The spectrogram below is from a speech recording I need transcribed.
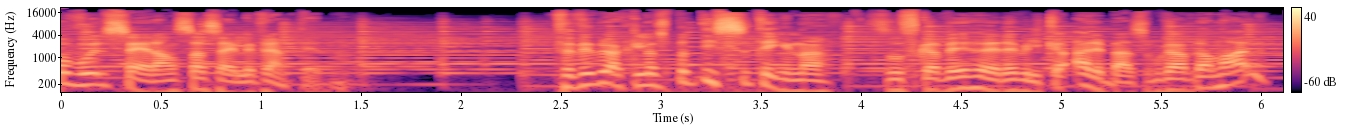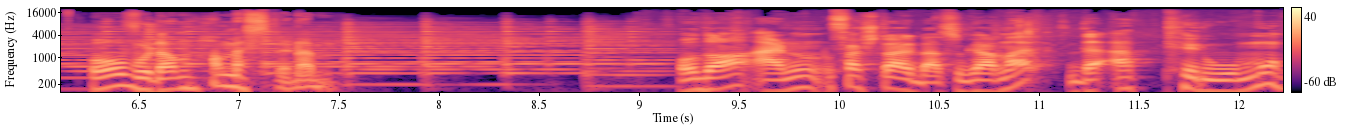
og hvor ser han seg selv i fremtiden? Før vi braker løs på disse tingene, så skal vi høre hvilke arbeidsoppgaver han har, og hvordan han mestrer dem. Og da er den første arbeidsoppgaven her, det er promo.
